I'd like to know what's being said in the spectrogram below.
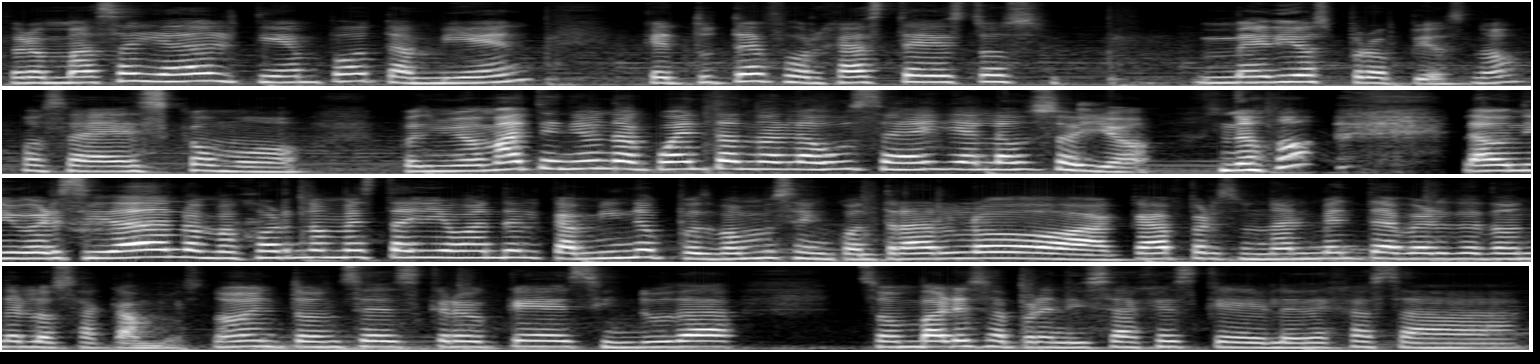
pero más allá del tiempo también que tú te forjaste estos medios propios, ¿no? O sea, es como, pues mi mamá tenía una cuenta, no la usa ella, la uso yo, ¿no? La universidad a lo mejor no me está llevando el camino, pues vamos a encontrarlo acá personalmente a ver de dónde lo sacamos, ¿no? Entonces creo que sin duda son varios aprendizajes que le dejas a,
